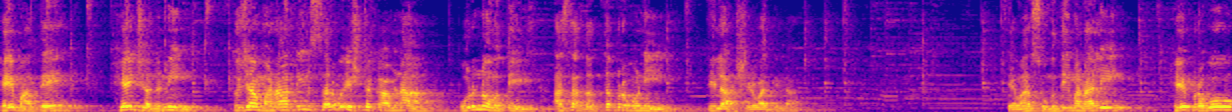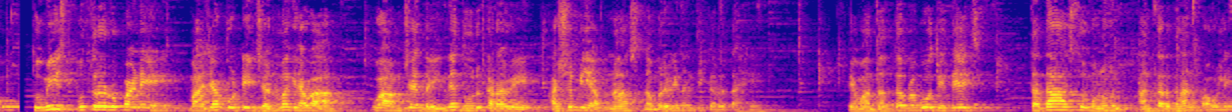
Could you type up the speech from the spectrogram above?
हे माते हे जननी तुझ्या मनातील सर्व इष्टकामना पूर्ण होती असा दत्तप्रभूंनी तिला आशीर्वाद दिला. तेव्हा सुमती म्हणाली हे प्रभू तुम्हीच पुत्र रूपाने माझ्या पोटी जन्म घ्यावा व आमचे दैन्य दूर करावे अशी मी आपणास नम्र विनंती करत आहे. तेव्हा दत्तप्रभू तिथेच तथास्तु म्हणून अंतर्धान पावले.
